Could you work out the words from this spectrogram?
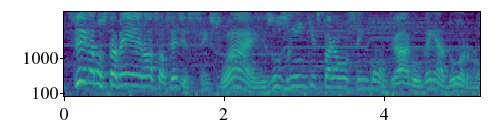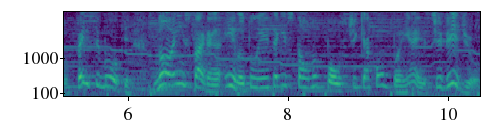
Siga-nos também em nossas redes sensuais. Os links para você encontrar o ganhador no Facebook, no Instagram e no Twitter estão no post que acompanha este vídeo.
